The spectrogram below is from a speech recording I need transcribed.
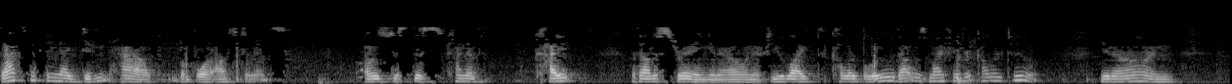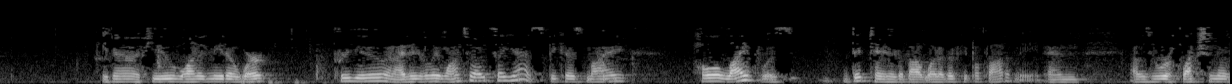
that's the thing I didn't have before abstinence. I was just this kind of kite without a string, you know, and if you liked the color blue, that was my favorite color too. You know, and you know, if you wanted me to work for you and I didn't really want to, I would say yes, because my whole life was dictated about what other people thought of me. And I was a reflection of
